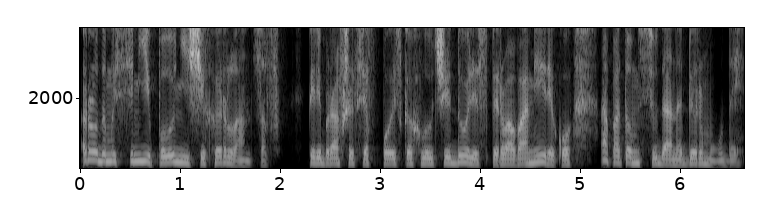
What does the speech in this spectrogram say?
родом из семьи полунищих ирландцев, перебравшихся в поисках лучшей доли сперва в Америку, а потом сюда, на Бермуды.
